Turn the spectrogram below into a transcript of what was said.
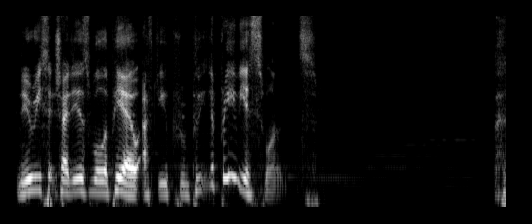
New research ideas will appear after you complete the previous ones.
